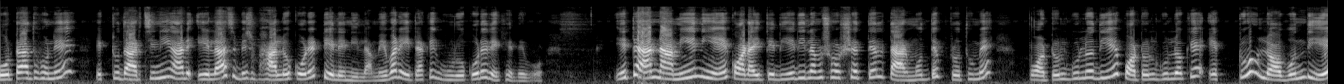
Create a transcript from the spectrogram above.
গোটা ধনে, একটু দারচিনি আর এলাচ বেশ ভালো করে টেলে নিলাম। এবার এটাকে গুঁড়ো করে রেখে দেব। এটা নামিয়ে নিয়ে কড়াইতে দিয়ে দিলাম সর্ষের তেল। তার মধ্যে প্রথমে পটলগুলো দিয়ে, পটলগুলোকে একটু লবণ দিয়ে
